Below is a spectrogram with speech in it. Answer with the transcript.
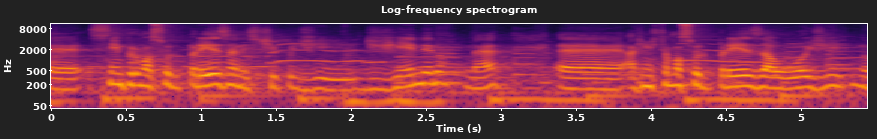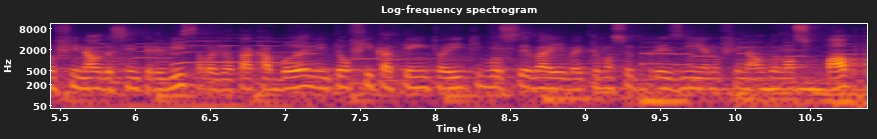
é sempre uma surpresa nesse tipo de, de gênero, né? É, a gente tem uma surpresa hoje no final dessa entrevista, ela já está acabando, então fica atento aí que você vai, vai ter uma surpresinha no final do nosso papo.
